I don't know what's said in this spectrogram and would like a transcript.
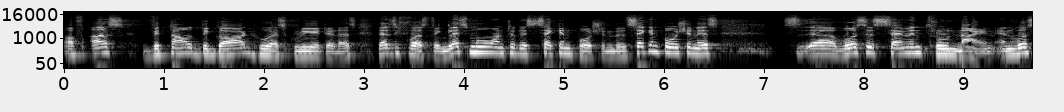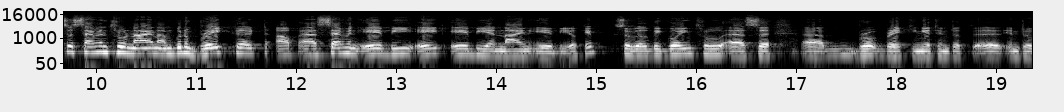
of us without the God who has created us. That's the first thing. Let's move on to the second portion. The second portion is uh, verses 7 through 9. And verses 7 through 9, I'm going to break it up as 7ab, 8ab, and 9ab. Okay, so we'll be going through as uh, uh, breaking it into uh, into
